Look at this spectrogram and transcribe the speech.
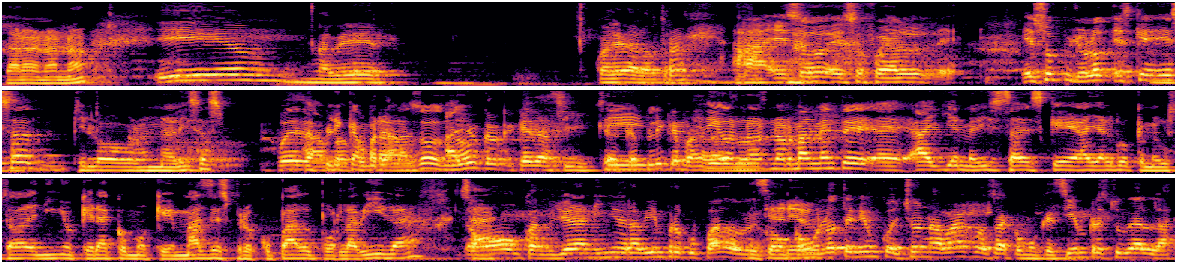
No, no, no, no. Y um, a ver, ¿cuál era la otra? Ah, eso, eso fue al... Eso, yo lo, es que esa, si lo analizas Puede aplica para las dos, ah, ¿no? yo creo que queda así, que aplique para las dos. normalmente eh, alguien me dice, ¿sabes qué? Hay algo que me gustaba de niño que era como que más despreocupado por la vida. no, cuando yo era niño era bien preocupado, como, no tenía un colchón abajo, o sea, como que siempre estuve a la...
